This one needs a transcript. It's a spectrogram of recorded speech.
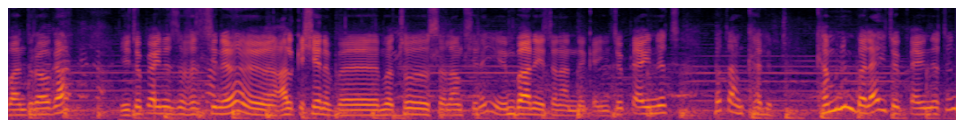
ባንዲራው ጋር የኢትዮጵያዊነት ዘፈን ሲነ አልቅሼ ነበር። መቶ ሰላም ሲለኝ እምባ ነው የተናነቀኝ። ኢትዮጵያዊነት በጣም ከልብ ከምንም በላይ ኢትዮጵያዊነትን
